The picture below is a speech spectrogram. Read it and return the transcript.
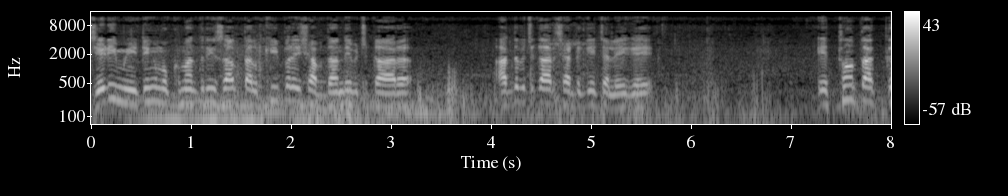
ਜਿਹੜੀ ਮੀਟਿੰਗ ਮੁੱਖ ਮੰਤਰੀ ਸਾਹਿਬ ਤਲਖੀ ਭਰੇ ਸ਼ਬਦਾਂ ਦੇ ਵਿਚਕਾਰ, ਅੱਧ ਵਿਚਕਾਰ ਛੱਡ ਕੇ ਚਲੇ ਗਏ। ਇੱਥੋਂ ਤੱਕ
